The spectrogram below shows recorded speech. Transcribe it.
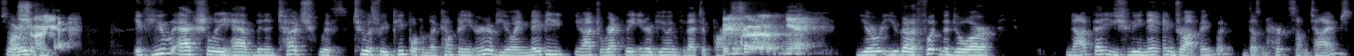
So sure, yeah. if you actually have been in touch with two or three people from the company you're interviewing, maybe you're not directly interviewing for that department. Yeah. You're you got a foot in the door not that you should be name dropping, but it doesn't hurt sometimes.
